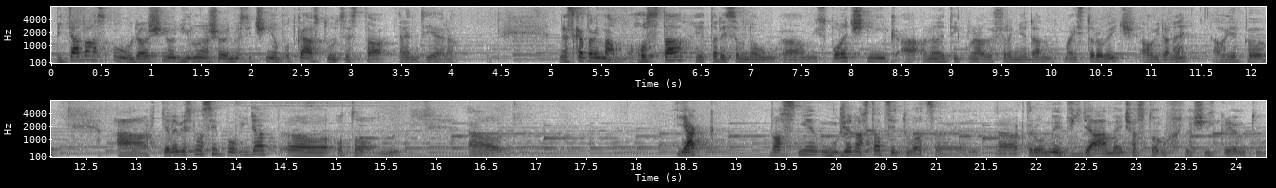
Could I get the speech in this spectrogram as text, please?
Vítám vás u dalšího dílu našeho investičního podcastu Cesta Rentiera. Dneska tady mám hosta, je tady se mnou eh, můj společník a analytik u nás ve firmě Dan Majstorovič. Ahoj Dane. Ahoj Jirko. A chtěli bychom si povídat uh, o tom, uh, jak vlastně může nastat situace, uh, kterou my vídáme často u našich klientů,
